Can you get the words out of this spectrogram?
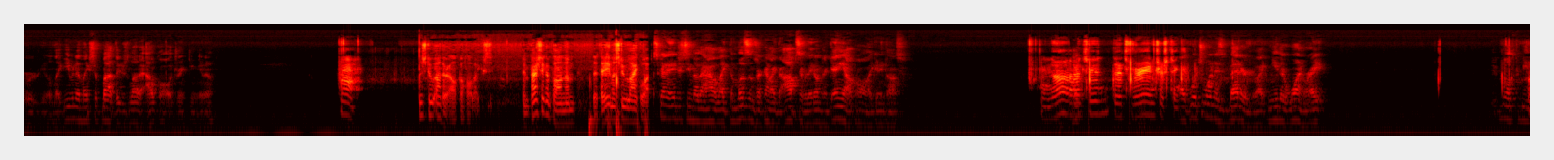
Or, you know, like, even in, like, Shabbat, there's a lot of alcohol drinking, you know? Hmm. to other alcoholics, impressing upon them that they must do likewise. It's kind of interesting, though, that how, like, the Muslims are kind of like the opposite, where they don't drink any alcohol. Like, any thoughts? No, that's it. That's very interesting. Like, which one is better? Like, neither one, right? Both could be Uh,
